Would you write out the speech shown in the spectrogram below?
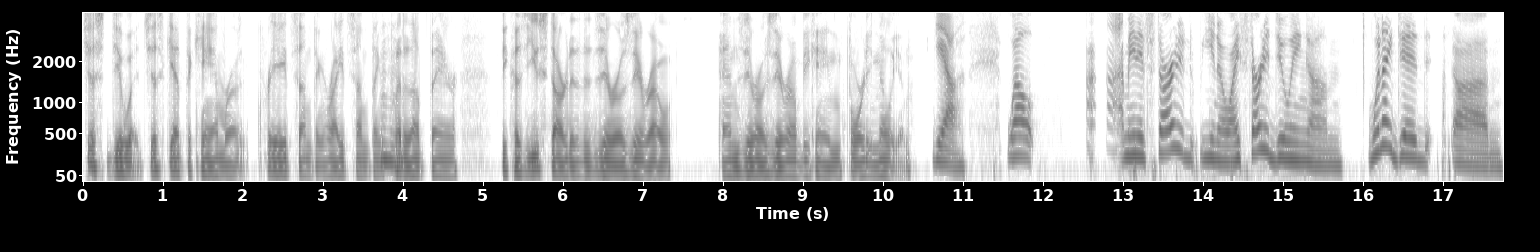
just do it. Just get the camera, create something, write something, Mhm. put it up there, because you started at zero zero, and zero zero became forty million. Yeah. Well, I- I mean, it started. You know, I started doing um when I did. um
